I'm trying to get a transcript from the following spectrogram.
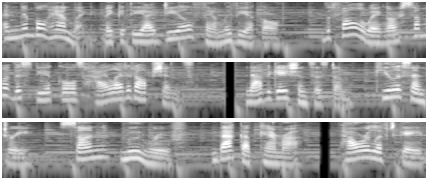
and nimble handling make it the ideal family vehicle. The following are some of this vehicle's highlighted options. Navigation system, keyless entry, sun, moonroof, backup camera, power liftgate,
